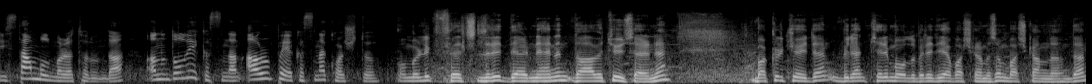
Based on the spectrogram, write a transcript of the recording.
İstanbul Maratonu'nda Anadolu yakasından Avrupa yakasına koştu. Omurilik Felçlileri Derneği'nin daveti üzerine Bakırköy'den Bülent Kerimoğlu Belediye Başkanımızın başkanlığında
